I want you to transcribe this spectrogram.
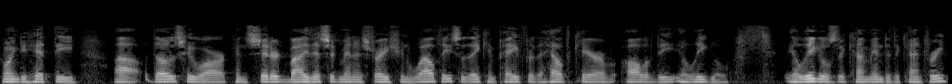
going to hit the uh, those who are considered by this administration wealthy, so they can pay for the health care of all of the illegal illegals that come into the country.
